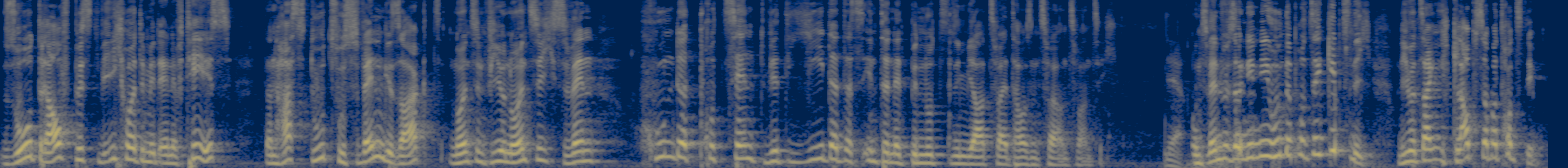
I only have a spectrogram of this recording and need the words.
so drauf bist wie ich heute mit NFTs, dann hast du zu Sven gesagt, 1994, Sven, 100% wird jeder das Internet benutzen im Jahr 2022. Ja. Und Sven würde sagen, nee, nee, 100% gibt's nicht. Und ich würde sagen, ich glaub's aber trotzdem.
